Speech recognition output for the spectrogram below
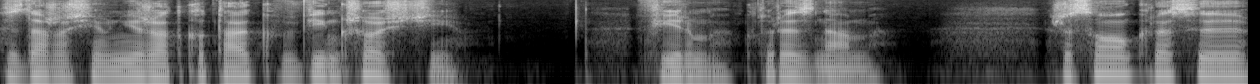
Zdarza się nierzadko tak w większości firm, które znam, że są okresy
